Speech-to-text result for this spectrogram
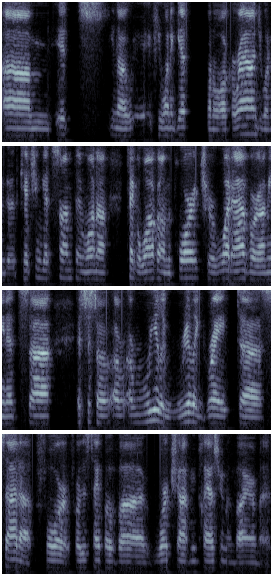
Um, it's you know if you want to get want to walk around, you want to go to the kitchen, get something, want to take a walk on the porch or whatever. I mean, it's uh, it's just a, a, really really great uh, setup for for this type of uh, workshop and classroom environment.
